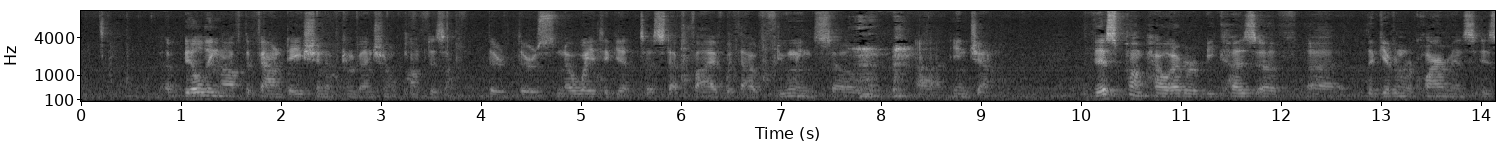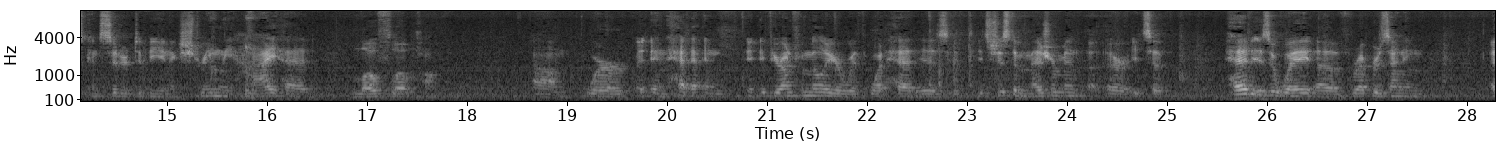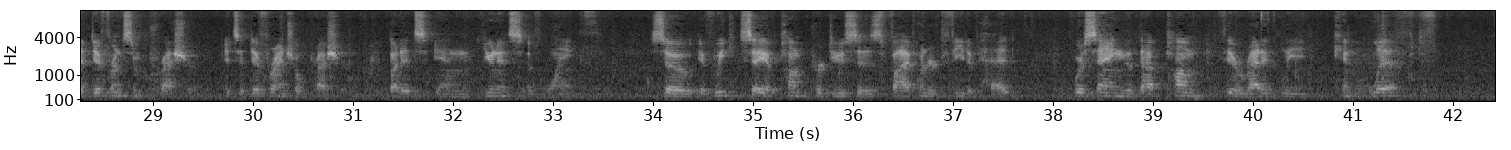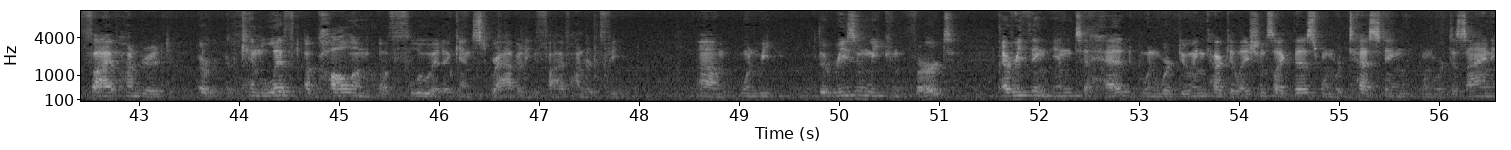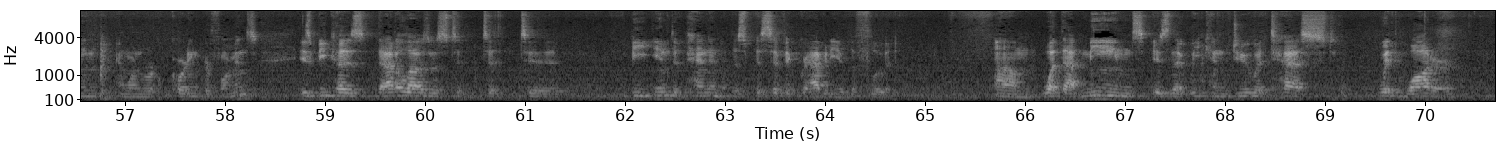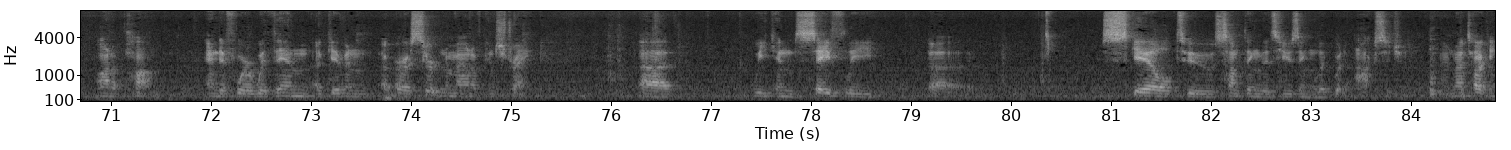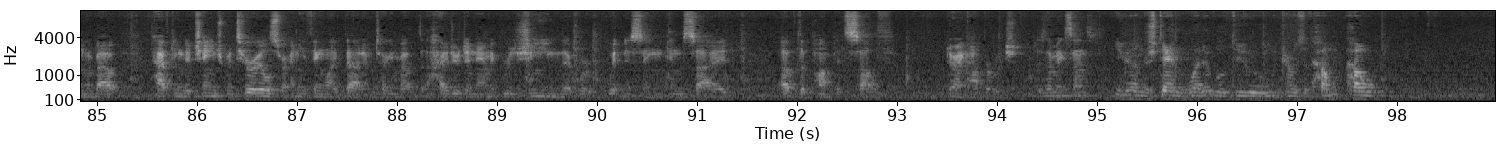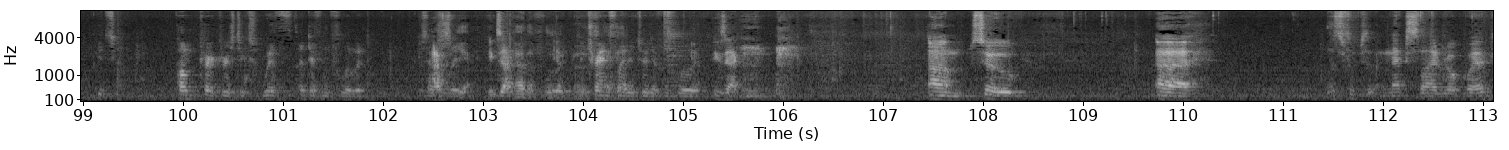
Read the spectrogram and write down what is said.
building off the foundation of conventional pump design. There, there's no way to get to step five without doing so uh, in general. This pump, however, because of uh, the given requirements, is considered to be an extremely high head, low flow pump. Um, where and, and if you're unfamiliar with what head is, it, it's just a measurement, uh, or it's a head is a way of representing a difference in pressure. It's a differential pressure, but it's in units of length. So if we say a pump produces 500 feet of head, we're saying that that pump theoretically can lift 500 or can lift a column of fluid against gravity 500 feet. Um, when we, the reason we convert everything into head when we're doing calculations like this, when we're testing, when we're designing, and when we're recording performance, is because that allows us to, to, to be independent of the specific gravity of the fluid. Um, what that means is that we can do a test with water on a pump, and if we're within a given or a certain amount of constraint, uh, we can safely uh, scale to something that's using liquid oxygen. I'm not talking about having to change materials or anything like that. I'm talking about the hydrodynamic regime that we're witnessing inside of the pump itself during operation. Does that make sense? you can understand what it will do in terms of how, how its pump characteristics with a different fluid, essentially. Yeah, Exactly. How the fluid To moves. translate it to a different fluid. Exactly. Um, so, uh, let's flip to the next slide real quick.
